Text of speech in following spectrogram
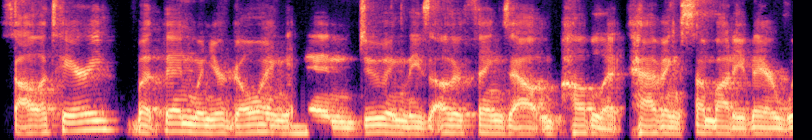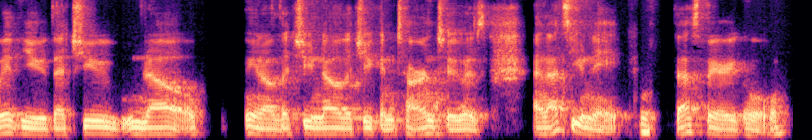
solitary but then when you're going mm-hmm. and doing these other things out in public having somebody there with you that you know you know that you know that you can turn to is and that's unique. That's very cool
